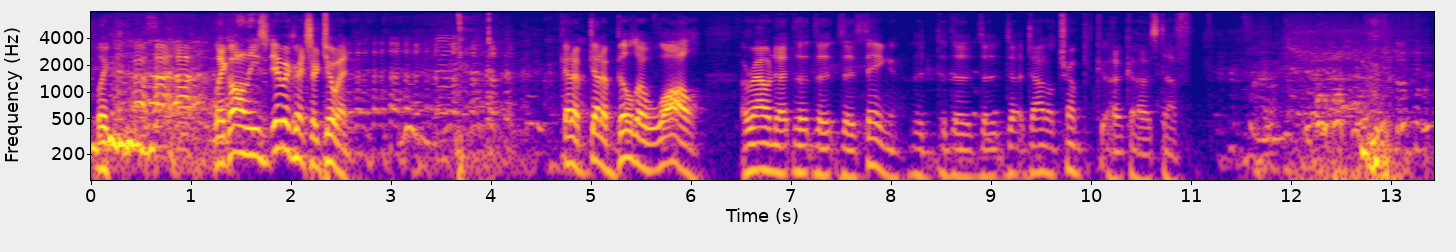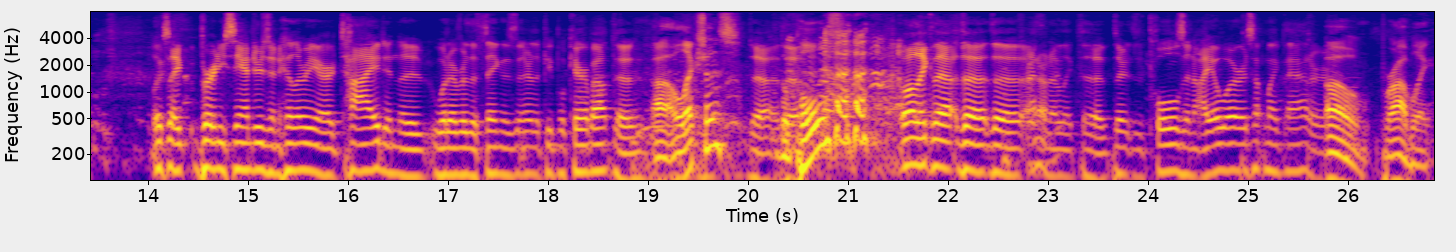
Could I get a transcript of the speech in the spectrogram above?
like, like all these immigrants are doing. Gotta gotta build a wall around uh, the, the the thing, the the, the, the Donald Trump uh, uh, stuff. Looks like Bernie Sanders and Hillary are tied in the whatever the thing is there that people care about. The Uh, elections? the, The polls? Well, like the the the I don't know, like the the, the polls in Iowa or something like that, or Oh, probably.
